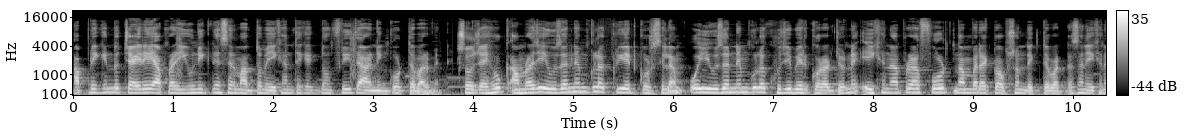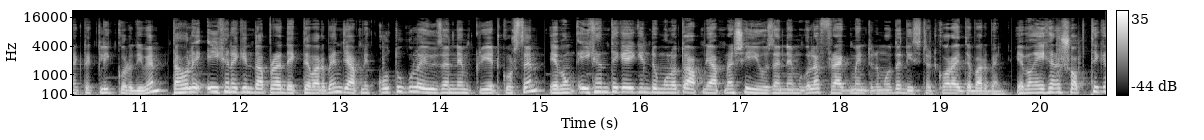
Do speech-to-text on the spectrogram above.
আপনি কিন্তু চাইলেই আপনার ইউনিকনেসের মাধ্যমে এখান থেকে একদম ফ্রিতে আর্নিং করতে পারবেন। সো যাই হোক, আমরা যে ইউজার নেমগুলো ক্রিয়েট করছিলাম, ওই ইউজার নেমগুলো খুঁজে বের করার জন্য এইখানে আপনারা ফোর্থ নাম্বার একটা অপশন দেখতে পারতেছেন। এখানে একটা ক্লিক করে দিবেন। তাহলে এইখানে কিন্তু আপনারা দেখতে পারবেন যে আপনি কতগুলো ইউজার নেম ক্রিয়েট করছেন এবং এইখান থেকেই কিন্তু মূলত আপনি আপনার সেই ইউজার নেমগুলো ফ্র্যাগমেন্টের মধ্যে লিস্টেড করাইতে পারবেন। এবং এখানে সব থেকে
